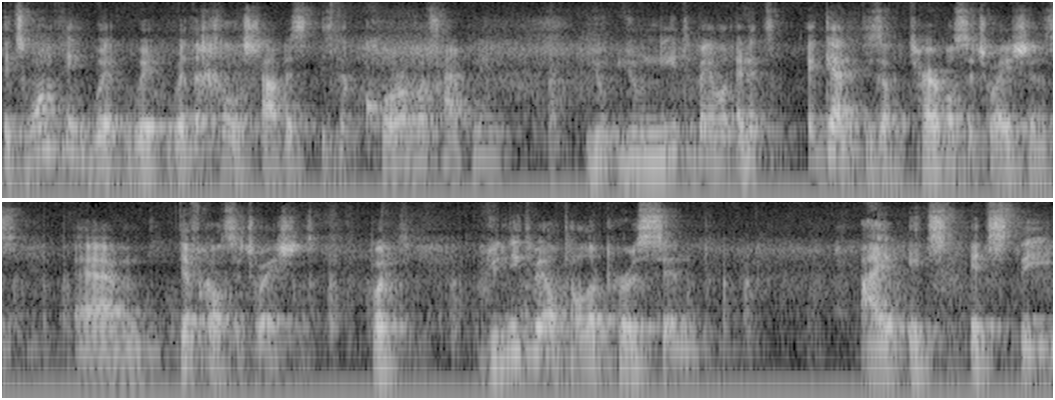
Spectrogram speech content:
It's one thing where, where, where the Chil Shabbos is the core of what's happening. You you need to be able, and it's again these are terrible situations, um, difficult situations, but you need to be able to tell a person I, it's, it's the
